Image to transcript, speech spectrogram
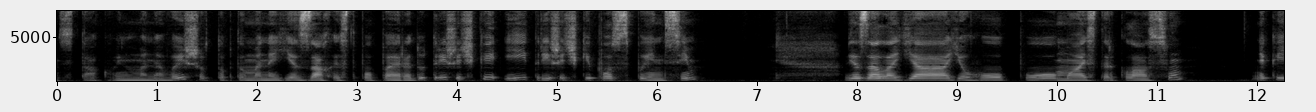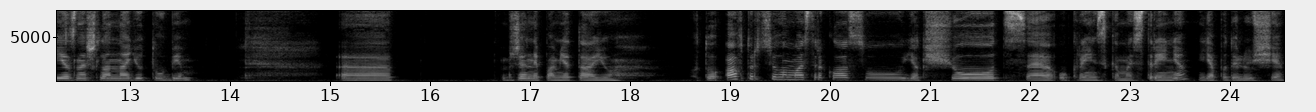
Ось так він в мене вийшов. Тобто, в мене є захист попереду трішечки і трішечки по спинці. В'язала я його по майстер-класу, який я знайшла на Ютубі. Е, Вже не пам'ятаю, хто автор цього майстер-класу. Якщо це українська майстриня, я поділюсь ще.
